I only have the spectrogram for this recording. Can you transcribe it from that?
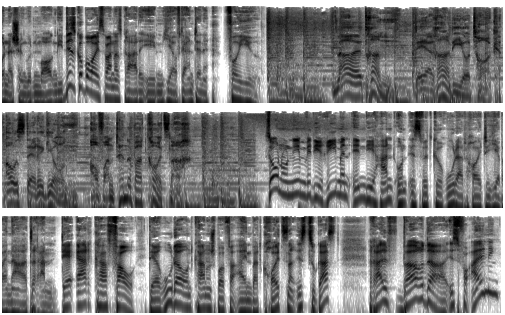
Wunderschönen guten Morgen. Die Disco Boys waren das gerade eben hier auf der Antenne. For you. Nahe dran, der Radiotalk aus der Region auf Antenne Bad Kreuznach. So, nun nehmen wir die Riemen in die Hand und es wird gerudert heute hier bei Nahe dran. Der RKV, der Ruder- und Kanusportverein Bad Kreuznach, ist zu Gast. Ralf Börder ist vor allen Dingen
